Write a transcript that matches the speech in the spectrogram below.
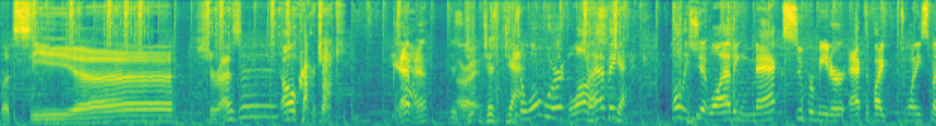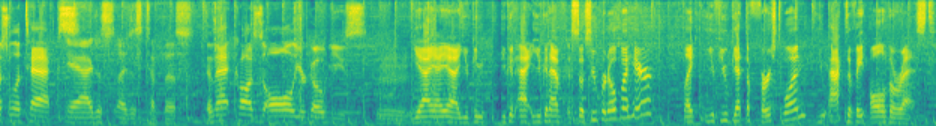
Let's see. Uh, Shirazade. Oh, Cracker Jack. Yeah, man. Just, All j- just Jack. So what we're while just having Jack. holy shit, while having max super meter activate 20 special attacks. Yeah, I just, I just tipped this. And that causes all your Gogis. Yeah, yeah, yeah. You can you can act, you can have so supernova here. Like if you get the first one, you activate all the rest.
